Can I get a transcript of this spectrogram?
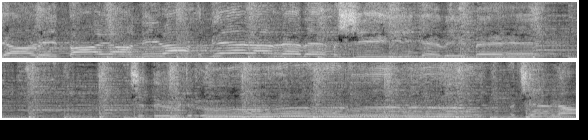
ပြရီတာယာနေတာအမြဲတမ်းလည်းပဲမရှိခဲ့ပေမဲ့ချစ်သူတူအချင်နာ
